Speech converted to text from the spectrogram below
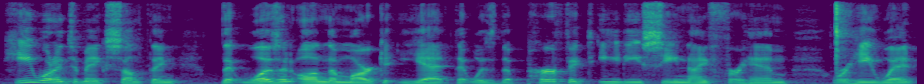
he wanted to make something that wasn't on the market yet, that was the perfect EDC knife for him, where he went,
